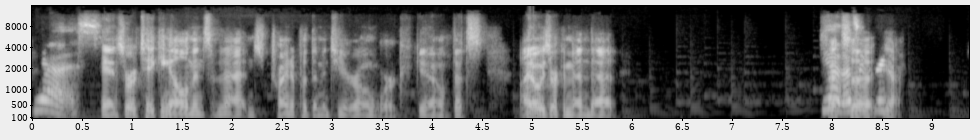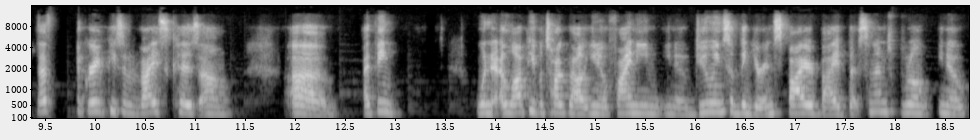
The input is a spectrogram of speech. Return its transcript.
Yes. and sort of taking elements of that and trying to put them into your own work you know that's i'd always recommend that. Yeah, that's a uh, great- yeah. that's a great piece of advice because um um I think when a lot of people talk about you know finding you know doing something you're inspired by but sometimes we don't you know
